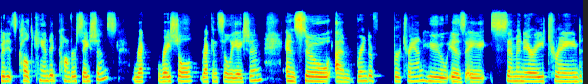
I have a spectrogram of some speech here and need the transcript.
but it's called Candid Conversations rec- racial reconciliation. And so um, Brenda Bertrand, who is a seminary trained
